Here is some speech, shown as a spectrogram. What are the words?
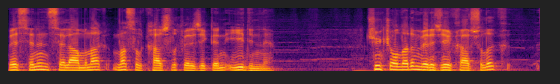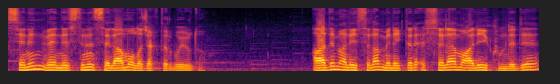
ve senin selamına nasıl karşılık vereceklerini iyi dinle. Çünkü onların vereceği karşılık senin ve neslinin selamı olacaktır buyurdu. Adem aleyhisselam meleklere Esselamu aleykum dedi.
